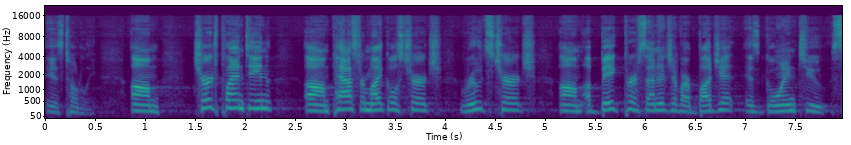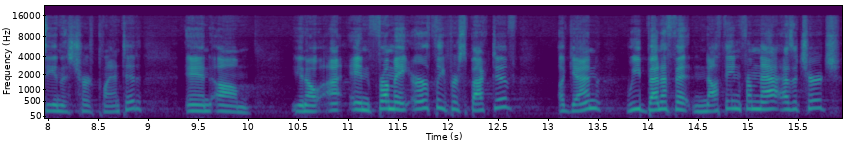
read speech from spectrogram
is totally. Um, church planting, um, Pastor Michael's church, Roots Church, um, a big percentage of our budget is going to seeing this church planted. And, um, you know, and from a earthly perspective, again, we benefit nothing from that as a church.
